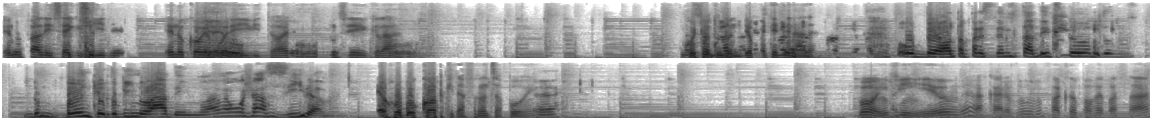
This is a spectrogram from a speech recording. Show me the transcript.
eu não falei, segue o líder, eu não comemorei vitória, não sei o que lá. Nossa, Cortou tudo, não deu pra entender nada. O BO tá parecendo que tá dentro do, do, do bunker do Bin Laden, lá na Al Jazeera, velho. É o Robocop que tá falando essa porra, hein? É. Bom, enfim, eu. Ah, cara, vou, vou falar que o São Paulo vai passar,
